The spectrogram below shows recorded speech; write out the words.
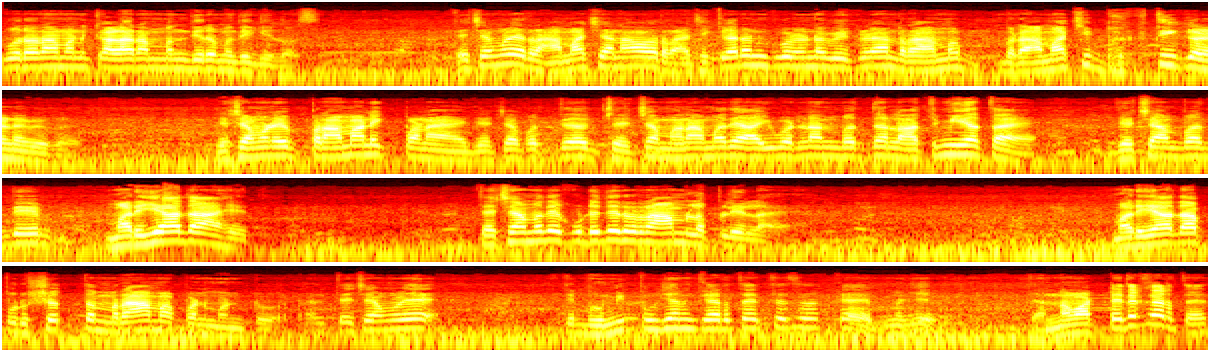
गुराराम आणि काळाराम मंदिरामध्ये गेलो असतो. त्याच्यामुळे रामाच्या नावावर राजकारण करणं वेगळं आणि राम रामाची भक्ती करणं वेगळं. ज्याच्यामुळे प्रामाणिकपणा आहे ज्याच्याबद्दल ज्याच्या मनामध्ये आईवडिलांबद्दल आत्मीयता आहे ज्याच्यामध्ये मर्यादा आहेत त्याच्यामध्ये कुठेतरी राम लपलेला आहे. मर्यादा पुरुषोत्तम राम आपण म्हणतो. आणि त्याच्यामुळे ते भूमिपूजन करतायत त्याचं काय म्हणजे त्यांना वाटतंय ते करतायत.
